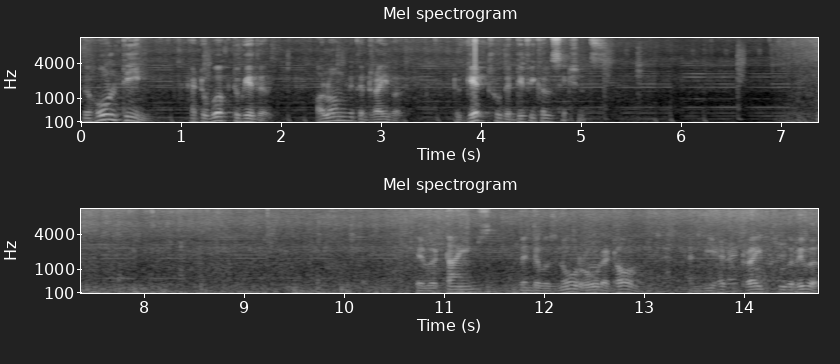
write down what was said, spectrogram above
The whole team had to work together along with the driver to get through the difficult sections. There were times when there was no road at all and we had to drive through the river.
